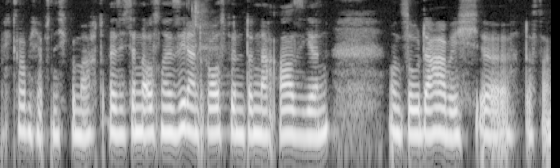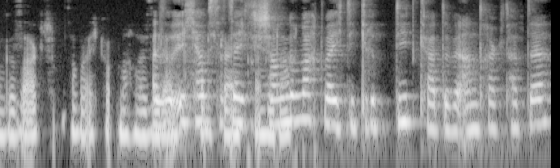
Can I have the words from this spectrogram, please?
ich glaube, ich habe es nicht gemacht. Als ich dann aus Neuseeland raus bin und dann nach Asien und so, da habe ich äh, das dann gesagt. Aber ich glaube, nach Neuseeland. Also ich habe es tatsächlich schon gemacht, weil ich die Kreditkarte beantragt hatte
